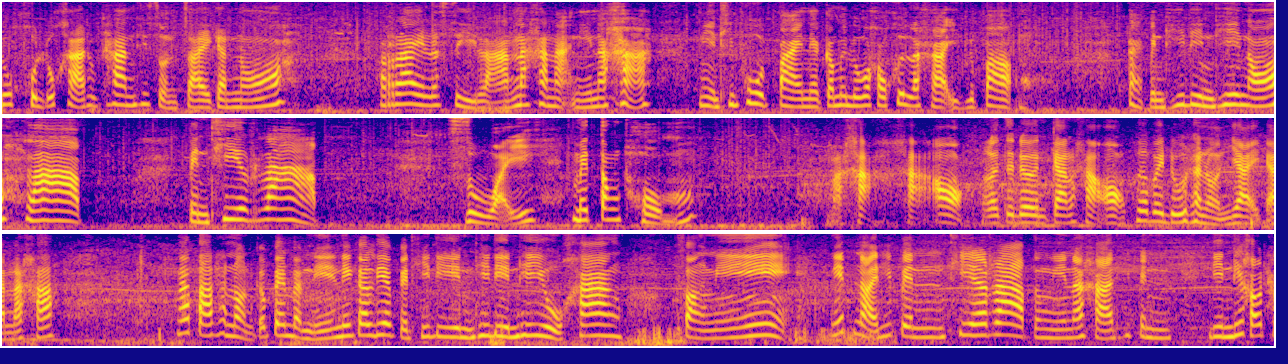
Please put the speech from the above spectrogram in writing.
ลูกคุณลูกค้าทุกท่านที่สนใจกันเนาะ ไร่ละสี่ล้านณขณะนี้นะคะนี่ที่พูดไปเนี่ยก็ไม่รู้ว่าเขาขึ้นราคาอีกหรือเปล่า แต่เป็นที่ดินที่เนาะราบ เป็นที่ราบ สวยไม่ต้องถมมาค่ะขาออกเราจะเดินกันขาออกเพื่อไปดูถนนใหญ่กันนะคะ หน้าตาถนนก็เป็นแบบนี้นี่ก็เรียบกับที่ดินที่ดินที่อยู่ข้าง ฝั่งนี้นิดหน่อยที่เป็นที่ราบตรงนี้นะคะ ที่เป็นดินที่เขาไถ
